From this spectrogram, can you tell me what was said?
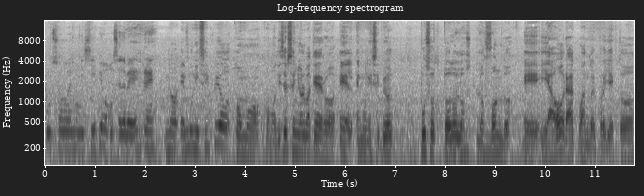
puso el municipio o CDBR? No, el municipio, como, como dice el señor Vaquero, el, el municipio puso todos los, los fondos eh, y ahora cuando el proyecto,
